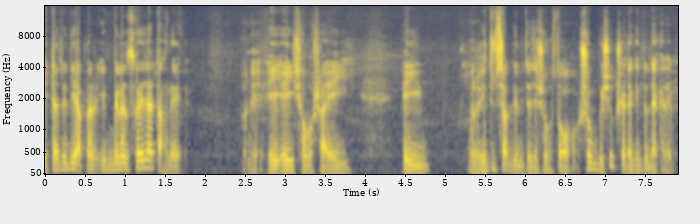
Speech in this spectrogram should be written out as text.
এটা যদি আপনার ইমব্যালেন্স হয়ে যায়, তাহলে মানে এই এই সমস্যা, এই এই মানে ঋতুস্রাবজনিত যে সমস্ত অসুখ বিসুখ, সেটা কিন্তু দেখা দেবে।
